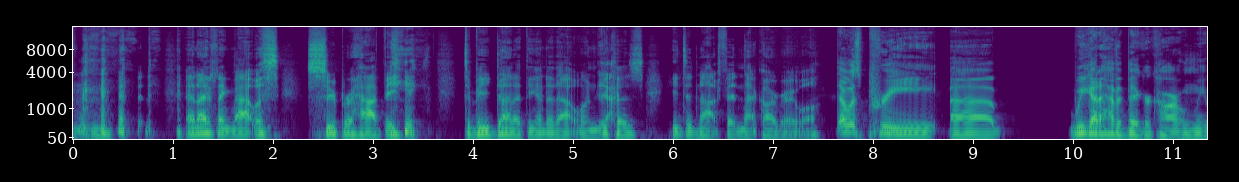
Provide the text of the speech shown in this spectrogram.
Mhm. and I think Matt was super happy to be done at the end of that one Yeah. because he did not fit in that car very well. that was pre. Uh, we got to have a bigger car when we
